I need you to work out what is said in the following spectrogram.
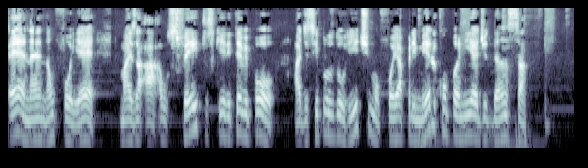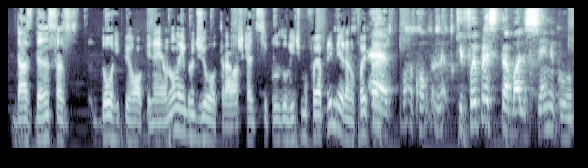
É, né? Não foi, é. Mas a, a, os feitos que ele teve, pô a Discípulos do Ritmo foi a primeira companhia de dança das danças do hip hop, né? Eu não lembro de outra. Eu acho que a Discípulos do Ritmo foi a primeira, não foi? É, que foi para esse trabalho cênico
